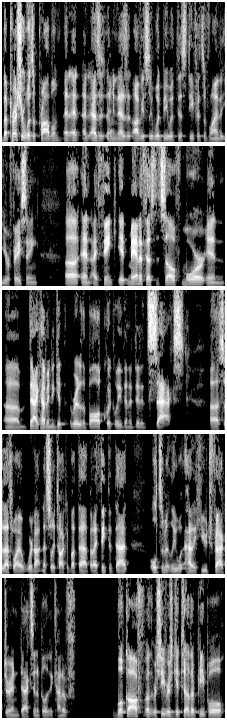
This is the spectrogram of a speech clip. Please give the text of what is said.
but pressure was a problem, and, and, and as it, yeah. I mean, as it obviously would be with this defensive line that you're facing. Uh, and I think it manifests itself more in um, Dak having to get rid of the ball quickly than it did in sacks. Uh, so that's why we're not necessarily talking about that. But I think that that ultimately had a huge factor in Dak's inability to kind of look off other receivers, get to other people,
